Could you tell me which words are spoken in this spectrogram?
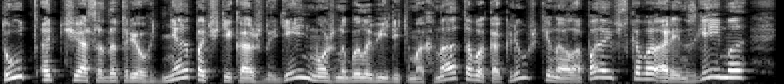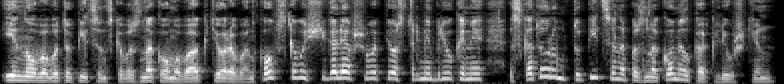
Тут от часа до трех дня почти каждый день можно было видеть Мохнатого, Коклюшкина, Алапаевского, Оренсгейма и нового тупицынского знакомого актера Ванковского, щеголявшего пестрыми брюками, с которым Тупицына познакомил Коклюшкин.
